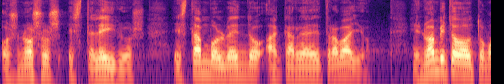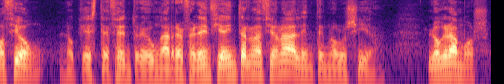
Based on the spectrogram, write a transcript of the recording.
os nosos esteleiros están volvendo á carga de traballo, E no ámbito da automoción, no que este centro é unha referencia internacional en tecnoloxía, logramos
